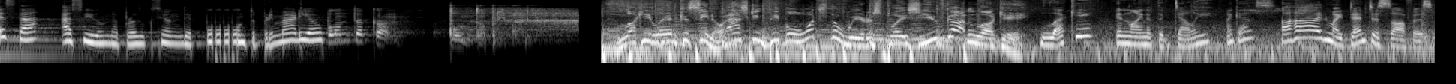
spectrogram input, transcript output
Esta ha sido una producción de punto primario.com. Lucky Land Casino asking people what's the weirdest place you've gotten lucky? Lucky? In line at the deli, I guess? Aha, in my dentist's office.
